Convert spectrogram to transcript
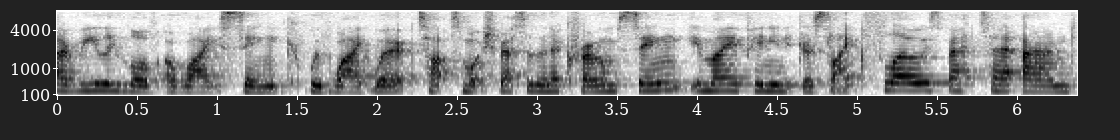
I really love a white sink with white worktops much better than a chrome sink. In my opinion, it just like flows better and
